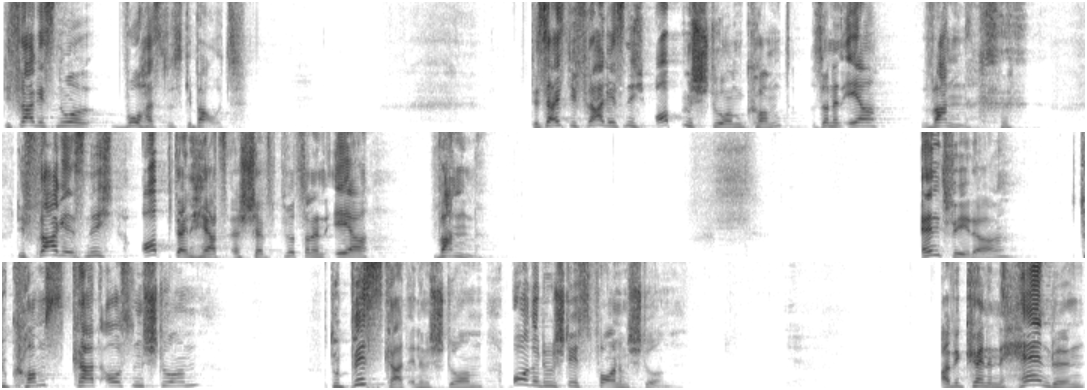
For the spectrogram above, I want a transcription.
Die Frage ist nur, wo hast du es gebaut? Das heißt, die Frage ist nicht, ob ein Sturm kommt, sondern eher, wann. Die Frage ist nicht, ob dein Herz erschöpft wird, sondern eher, wann. Entweder du kommst gerade aus dem Sturm, du bist gerade in einem Sturm oder du stehst vor einem Sturm. Aber wir können handeln,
